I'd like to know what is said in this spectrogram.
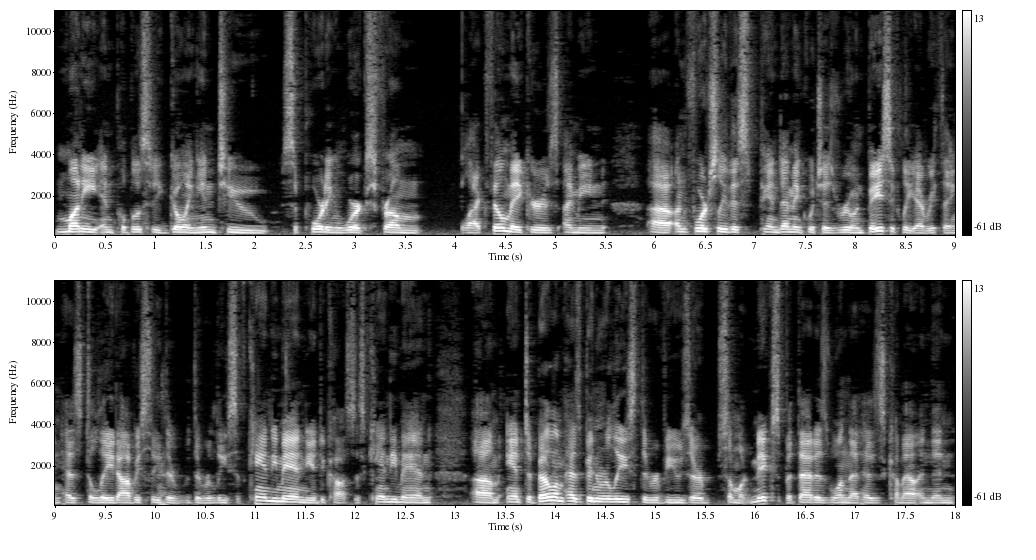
money and publicity going into supporting works from black filmmakers. I mean, uh, unfortunately, this pandemic, which has ruined basically everything, has delayed obviously the the release of Candyman, Nia DaCosta's Candyman. Um, Antebellum has been released. The reviews are somewhat mixed, but that is one that has come out. And then,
